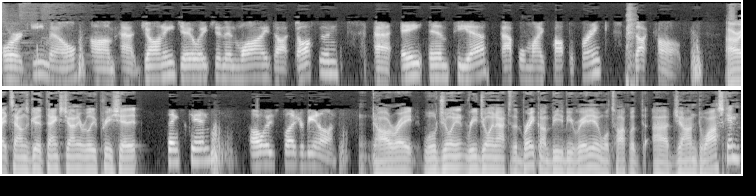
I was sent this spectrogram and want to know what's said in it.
or an email um, at Johnny, J-O-H-N-N-Y dot Dawson at AMPF, Apple Mike Papa Frank dot com. All right, sounds good. Thanks, Johnny. Really appreciate it. Thanks, Ken. Always pleasure being on. All right, we'll join rejoin after the break on B2B Radio, and we'll talk with uh, Jon Dwoskin.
